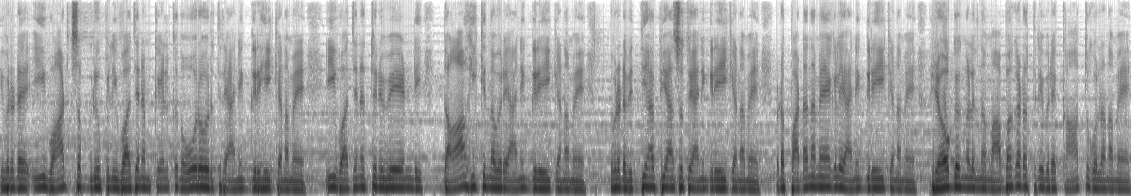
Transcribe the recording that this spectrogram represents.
ഇവരുടെ ഈ വാട്സപ്പ് ഗ്രൂപ്പിൽ ഈ വചനം കേൾക്കുന്ന ഓരോരുത്തരെ അനുഗ്രഹിക്കണമേ. ഈ വചനത്തിനു വേണ്ടി ദാഹിക്കുന്നവരെ അനുഗ്രഹിക്കണമേ. ഇവരുടെ വിദ്യാഭ്യാസത്തെ അനുഗ്രഹിക്കണമേ. ഇവരുടെ പഠന മേഖലയെ അനുഗ്രഹിക്കണമേ. രോഗങ്ങളിൽ നിന്നും അപകടത്തിൽ ഇവരെ കാത്തുകൊള്ളണമേ.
